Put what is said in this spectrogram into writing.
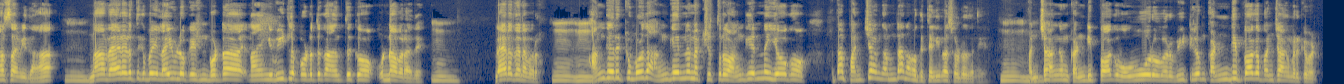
ஆசாமி தான். நான் வேற இடத்துக்கு போய் லைவ் லொகேஷன் போட்டா நான் எங்க வீட்ல போட்டதுக்கும் அதுக்கும் ஒண்ணா வராது. வேற தானே வரும். அங்க இருக்கும்போது அங்க என்ன நட்சத்திரம் அங்க என்ன யோகம்? அதான் பஞ்சாங்கம் தான் நமக்கு தெளிவா சொல்றதுங்க ம், பஞ்சாங்கம் கண்டிப்பாக ஒவ்வொரு வீட்டிலும் கண்டிப்பாக பஞ்சாங்கம் இருக்க வேண்டும்.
